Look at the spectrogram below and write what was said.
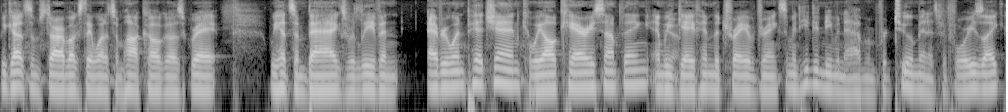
We got some Starbucks. They wanted some hot cocos. Great. We had some bags. We're leaving. Everyone pitch in. Can we all carry something? And we Yeah. gave him the tray of drinks. I mean, he didn't even have them for two minutes before he's like,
